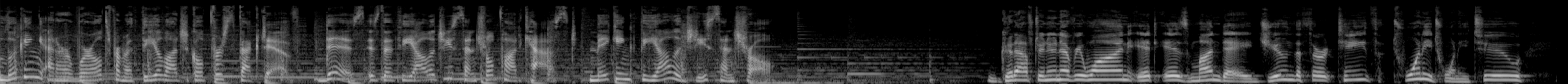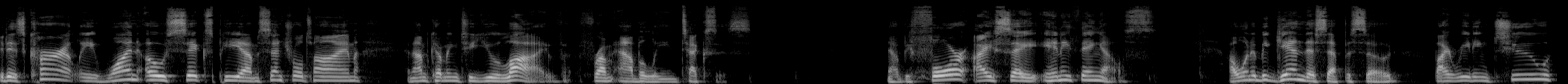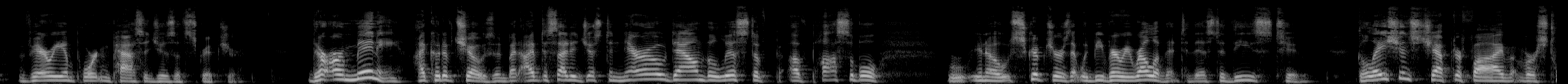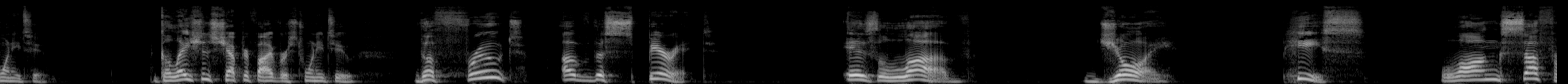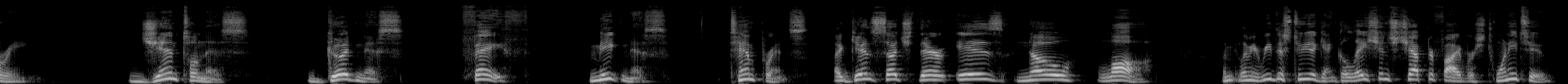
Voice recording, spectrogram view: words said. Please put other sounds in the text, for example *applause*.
looking at our world from a theological perspective. This is the Theology Central Podcast, making theology central. Good afternoon, everyone. It is Monday, June the 13th, 2022. It is currently 1.06 p.m. Central Time, and I'm coming to you live from Abilene, Texas. Now, before I say anything else, I want to begin this episode by reading two very important passages of Scripture. There are many I could have chosen, but I've decided just to narrow down the list of, of possible you know scriptures that would be very relevant to this to these two. Galatians chapter 5 verse 22. Galatians chapter 5 verse 22. The fruit of the spirit is love, joy, peace, long suffering, gentleness, goodness, faith, meekness, temperance. Against such there is no law. Let me, let me read this to you again. Galatians chapter 5, verse 22.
